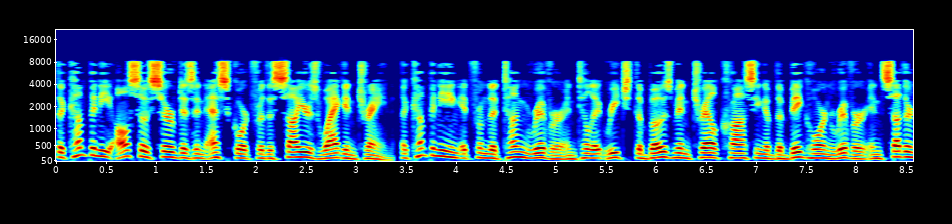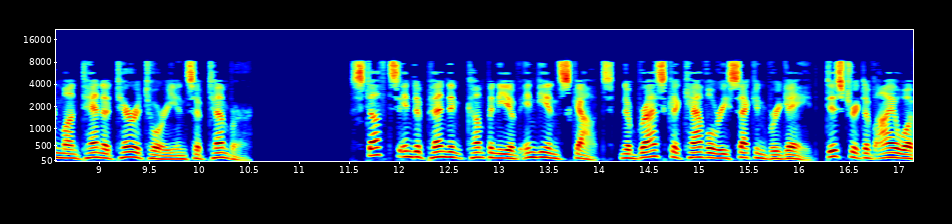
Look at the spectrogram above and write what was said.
The company also served as an escort for the Sawyer's wagon train, accompanying it from the Tongue River until it reached the Bozeman Trail crossing of the Bighorn River in southern Montana Territory in September. Stufts Independent Company of Indian Scouts, Nebraska Cavalry 2nd Brigade, District of Iowa,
